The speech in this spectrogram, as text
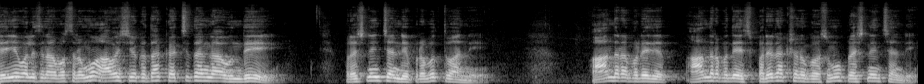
చేయవలసిన అవసరము ఆవశ్యకత ఖచ్చితంగా ఉంది. ప్రశ్నించండి ప్రభుత్వాన్ని. ఆంధ్రప్రదేశ్ ఆంధ్రప్రదేశ్ పరిరక్షణ కోసము ప్రశ్నించండి.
